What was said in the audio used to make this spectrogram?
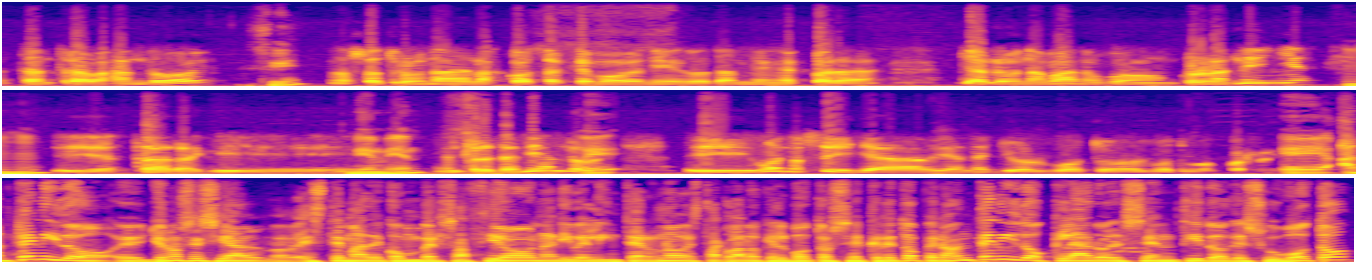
están trabajando hoy. Sí. Nosotros una de las cosas que hemos venido también es para darle una mano con, con las niñas y estar aquí bien, bien. entreteniendo. Eh, y bueno, sí, ya habían hecho el voto, el voto por correo. Eh, han tenido, eh, yo no sé si es tema de conversación a nivel interno, está claro que el voto es secreto, pero ¿han tenido claro el sentido de su voto?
